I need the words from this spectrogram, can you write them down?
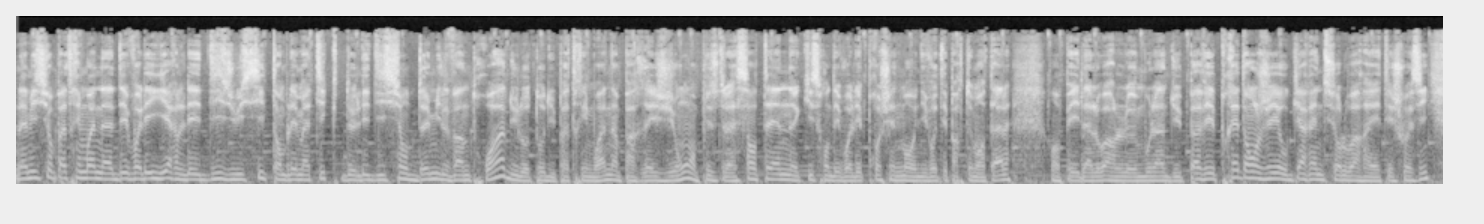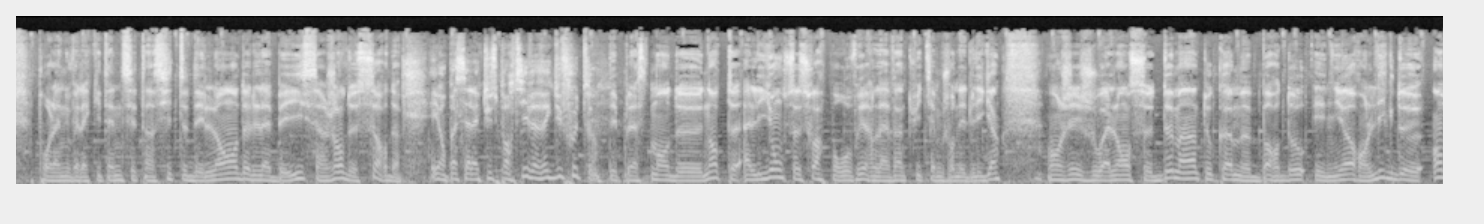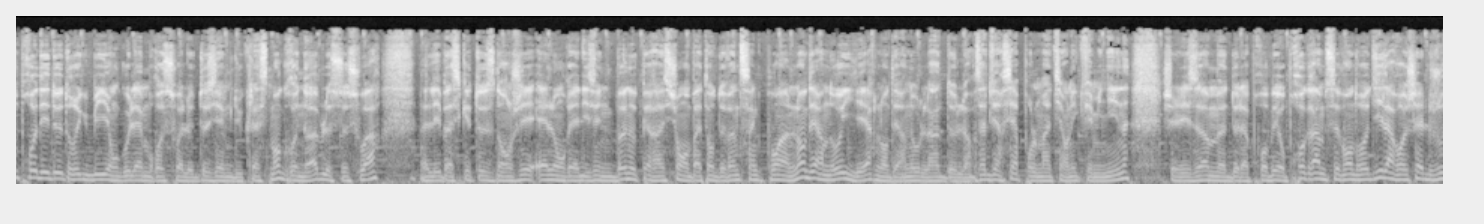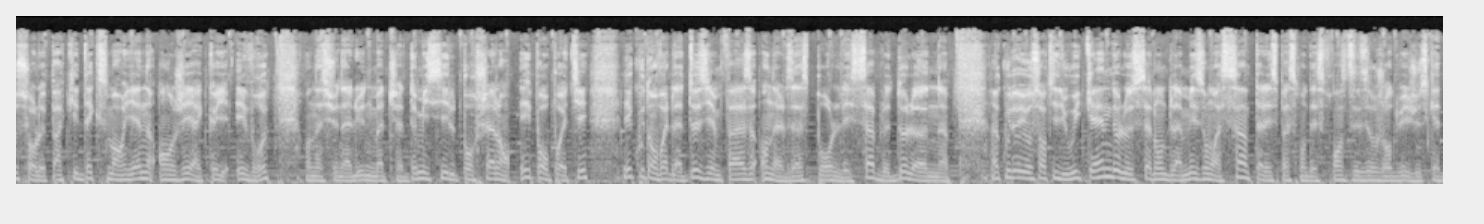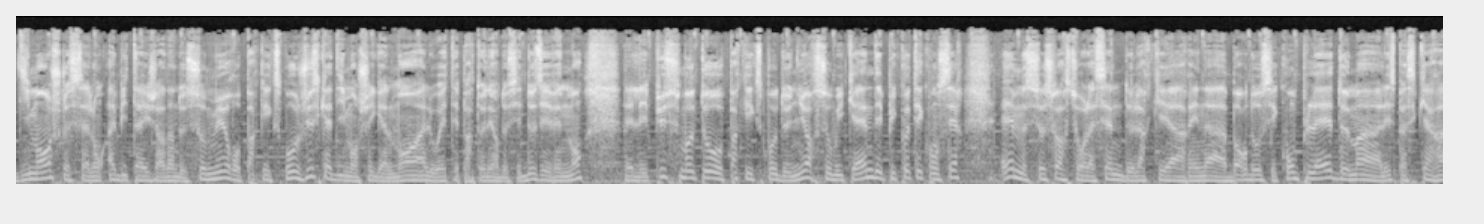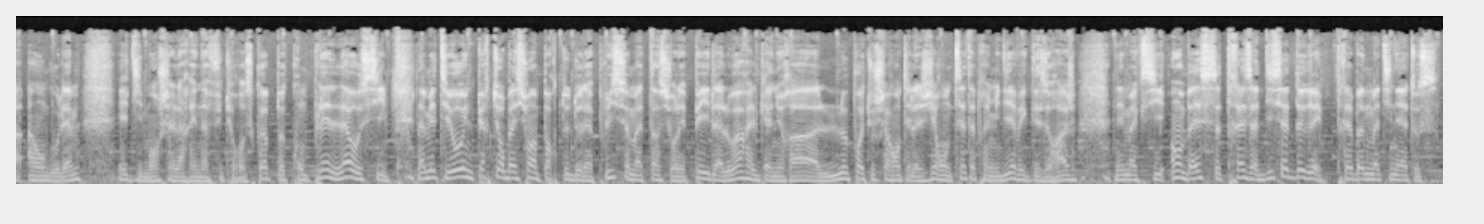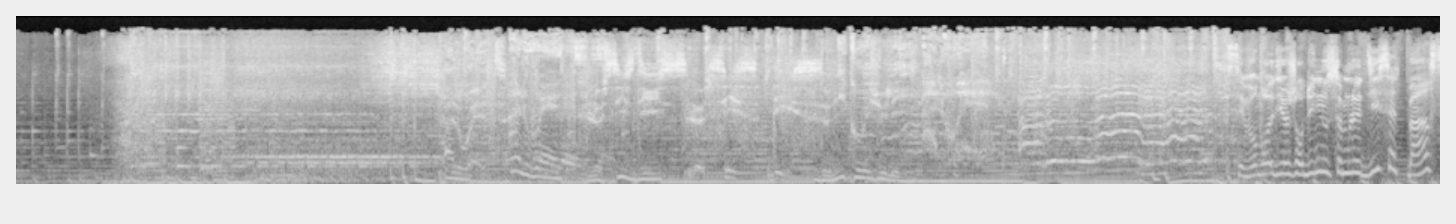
La mission patrimoine a dévoilé hier les 18 sites emblématiques de l'édition 2023 du loto du patrimoine par région, en plus de la centaine qui seront dévoilés prochainement au niveau départemental. En Pays de la Loire, le moulin du pavé près d'Angers au Garennes-sur-Loire a été choisi. Pour la Nouvelle-Aquitaine, c'est un site des Landes, l'abbaye Saint-Jean de Sordes. Et on passe à l'actu sportive avec du foot. Déplacement de Nantes à Lyon ce soir pour ouvrir la 28e journée de Ligue 1. Angers joue à Lens demain, tout comme Bordeaux et Niort en Ligue 2. En Pro D2 de rugby, Angoulême reçoit le deuxième du classement, Grenoble ce soir. Les basketteuses d'Angers, elles, ont réalisé une bonne opération en battant de 25 points Landerneau hier. Landerneau, l'un de leurs adversaires pour le maintien en Ligue féminine. Chez les hommes de la Pro B au programme ce vendredi, La Rochelle joue sur le parquet d'Aix-Maurienne. Angers accueille Évreux. En National 1, match à domicile pour Chaland et pour Poitiers. Et coup d'envoi de la deuxième phase en Alsace pour les Sables d'Olonne. Un coup d'œil aux sorties du week-end. Le salon de la maison à Sainte à l'espace France dès aujourd'hui jusqu'à dimanche. Le salon Habitat et Jardin de Saumur au Parc Expo jusqu'à dimanche également. Alouette est partenaire de ces deux événements. Les puces moto au Parc Expo de Niort ce week-end. Et puis côté concert, M ce soir sur la scène de l'Arkea Arena à Bordeaux, c'est complet. Demain à l'espace Cara à Angoulême. Et dimanche à l'Arena Futuroscope, complet là aussi. La météo, une perturbation apporte de la pluie ce matin sur les pays de la Loire. Elle gagnera le Poitou-Charentes et la Gironde cet après-midi avec des orages. Les maxi en baisse, 13 à 17 degrés. Très bonne matinée à tous. Alouette, Alouette, le 6-10, le 6-10 de Nico et Julie. c'est vendredi aujourd'hui, nous sommes le 17 mars.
